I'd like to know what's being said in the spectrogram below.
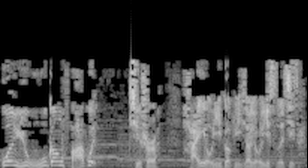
关于吴刚伐桂，其实还有一个比较有意思的记载，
